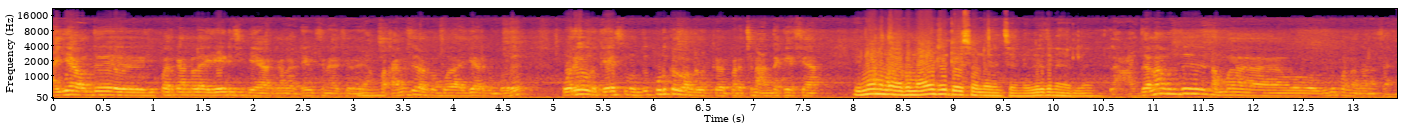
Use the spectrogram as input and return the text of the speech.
ஐயா வந்து இப்ப இருக்காங்களா ஏடிஜிபியா இருக்காங்களா டேவிட்சன் ஆச்சு அப்ப கமிஷனர் இருக்கும்போது ஐயா இருக்கும்போது ஒரே ஒரு கேஸ் வந்து குடுக்கல் வாங்கலுக்கு பிரச்சனை அந்த கேஸா இன்னொன்று மர்டர் கேஸ் ஒன்று இருந்துச்சு இந்த விருதுநகரில். அதெல்லாம் வந்து நம்ம இது பண்ணதானே சார்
